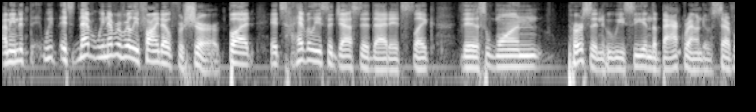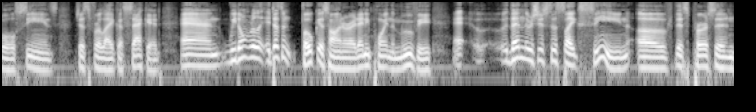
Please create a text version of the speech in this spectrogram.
I mean, it, we, it's never we never really find out for sure, but it's heavily suggested that it's like this one person who we see in the background of several scenes just for like a second and we don't really it doesn't focus on her at any point in the movie Eh, then there's just this like scene of this person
